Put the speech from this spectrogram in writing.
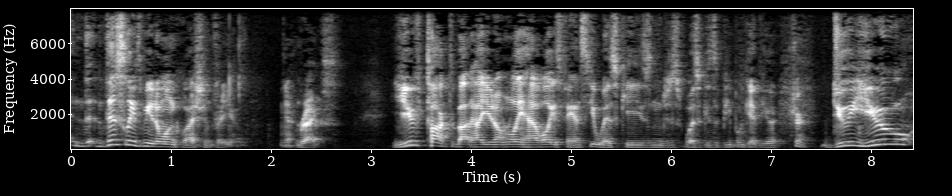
th- this leads me to one question for you, Yeah. Rex. You've talked about how you don't really have all these fancy whiskeys and just whiskeys that people give you. Sure. Do you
